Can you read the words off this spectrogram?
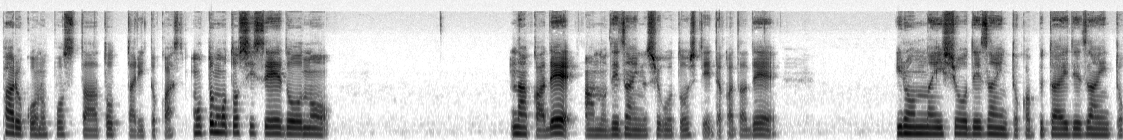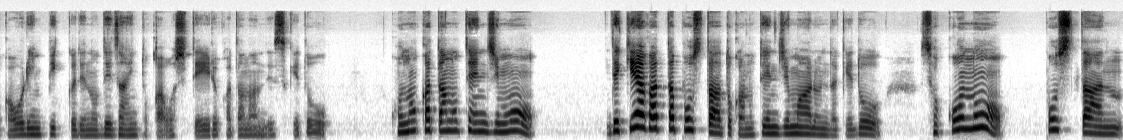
パルコのポスター撮ったりとかもともと資生堂の中であのデザインの仕事をしていた方でいろんな衣装デザインとか舞台デザインとかオリンピックでのデザインとかをしている方なんですけどこの方の展示も出来上がったポスターとかの展示もあるんだけどそこのポスター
